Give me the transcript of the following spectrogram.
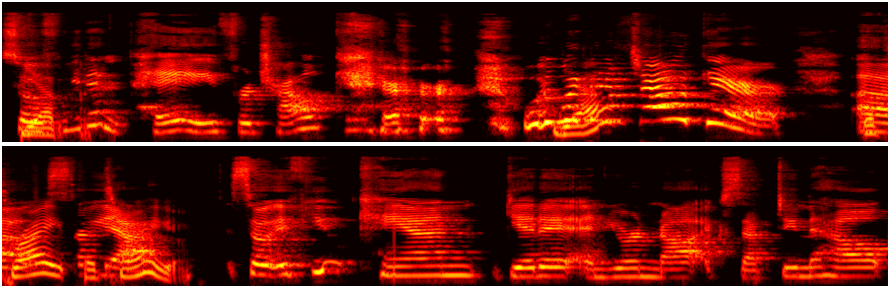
So Yep. if we didn't pay for childcare, we wouldn't Yes. have childcare. That's Uh, right. so That's yeah. right. So if you can get it and you're not accepting the help,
